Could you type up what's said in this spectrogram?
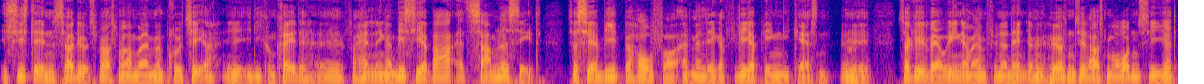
i sidste ende, så er det jo et spørgsmål om, hvordan man prioriterer i, i de konkrete øh, forhandlinger. Vi siger bare, at samlet set, så ser vi et behov for, at man lægger flere penge i kassen. Mm. Øh, så kan vi være uenige om, hvordan man finder den hen. Jeg hører sådan set også Morten sige, at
